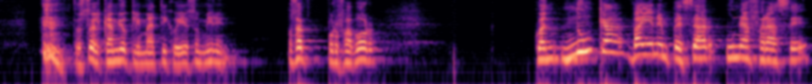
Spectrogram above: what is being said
Todo esto del cambio climático y eso, miren. O sea, por favor, cuando, nunca vayan a empezar una frase,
